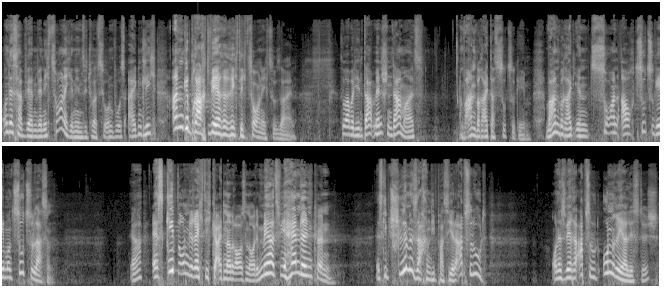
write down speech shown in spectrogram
Und deshalb werden wir nicht zornig in den Situationen, wo es eigentlich angebracht wäre, richtig zornig zu sein. So, aber die da Menschen damals waren bereit, das zuzugeben, waren bereit, ihren Zorn auch zuzugeben und zuzulassen. Ja? Es gibt Ungerechtigkeiten da draußen, Leute, mehr als wir handeln können. Es gibt schlimme Sachen, die passieren, absolut. Und es wäre absolut unrealistisch,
